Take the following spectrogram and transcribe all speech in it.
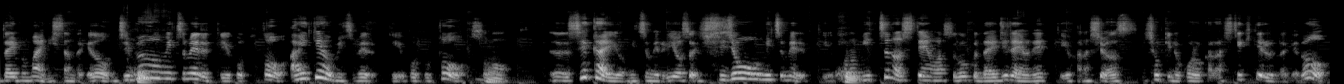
だいぶ前にしたんだけど、自分を見つめるっていうことと、相手を見つめるっていうことと、その、うん世界を見つめる、要するに市場を見つめるっていう、この3つの視点はすごく大事だよねっていう話は初期の頃からしてきてるんだけど、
